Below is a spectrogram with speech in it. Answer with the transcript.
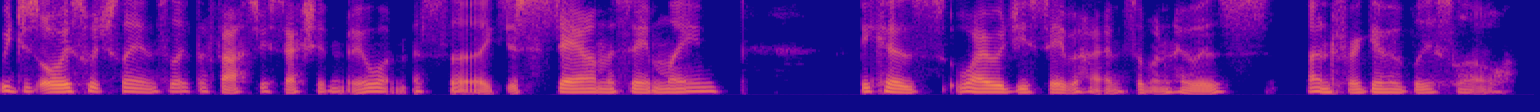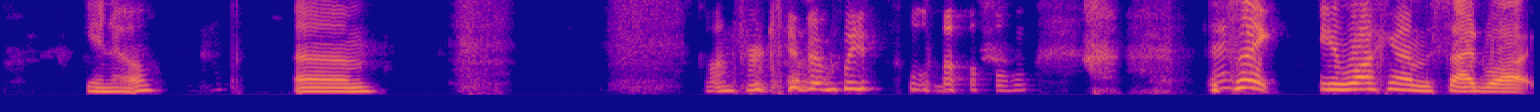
we just always switch lanes like the faster section. We wouldn't necessarily like just stay on the same lane because why would you stay behind someone who is unforgivably slow? You know? Um Unforgivably slow. it's like you're walking on the sidewalk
